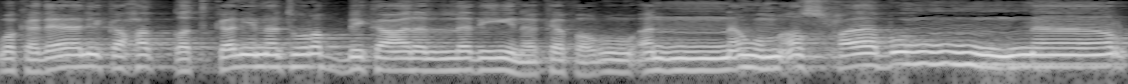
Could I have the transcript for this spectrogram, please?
وكذلك حقت كلمة ربك على الذين كفروا أنهم أصحاب النار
